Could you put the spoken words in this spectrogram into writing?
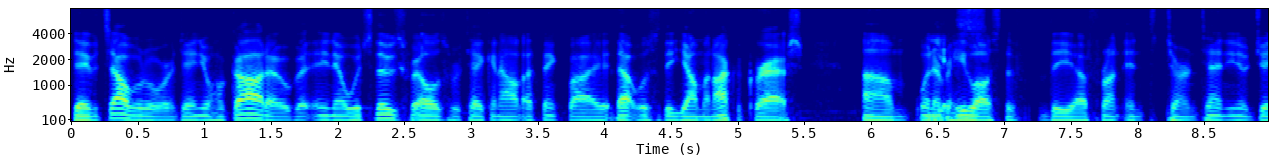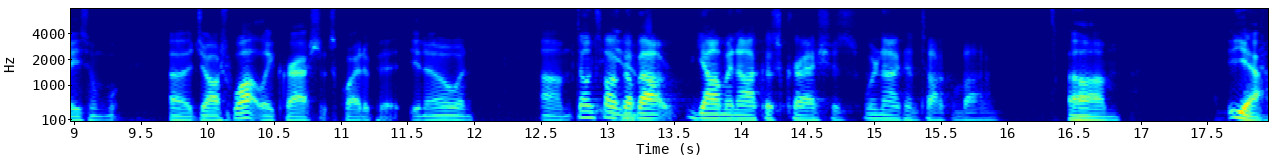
David Salvador, Daniel Holgado, but you know, which those fellows were taken out. I think by that was the Yamanaka crash. Um, whenever he lost the the uh, front into turn ten, you know, Jason, uh, Josh Whatley crashes quite a bit. You know, and um, don't talk you know, about Yamanaka's crashes. We're not going to talk about them. Um, yeah.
